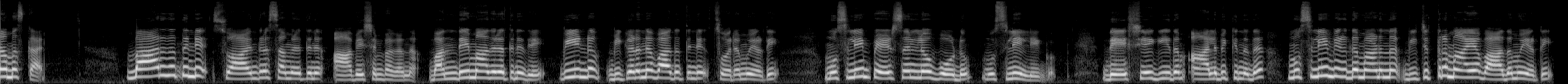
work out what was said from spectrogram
നമസ്കാരം. ഭാരതത്തിന്റെ സ്വാതന്ത്ര്യ സമരത്തിന് ആവേശം പകർന്ന വന്ദേ മാതരത്തിനെതിരെ വീണ്ടും വിഘടനവാദത്തിന്റെ സ്വരമുയർത്തി മുസ്ലിം പേഴ്സൺ ലോ ബോർഡും മുസ്ലിം ലീഗും. ദേശീയ ഗീതം ആലപിക്കുന്നത് മുസ്ലിം വിരുദ്ധമാണെന്ന വിചിത്രമായ വാദമുയർത്തി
